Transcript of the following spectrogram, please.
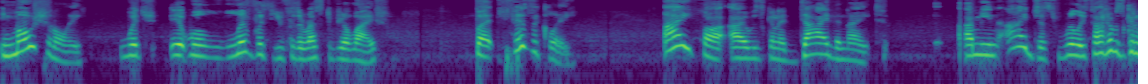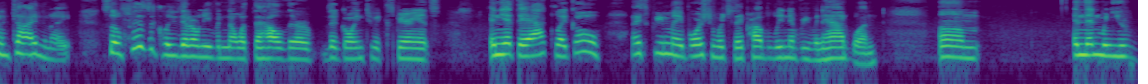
emotionally, which it will live with you for the rest of your life, but physically. I thought I was going to die the night I mean, I just really thought I was going to die the night. So physically, they don't even know what the hell they're they're going to experience, and yet they act like, "Oh, I screamed my abortion," which they probably never even had one. Um, and then when you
